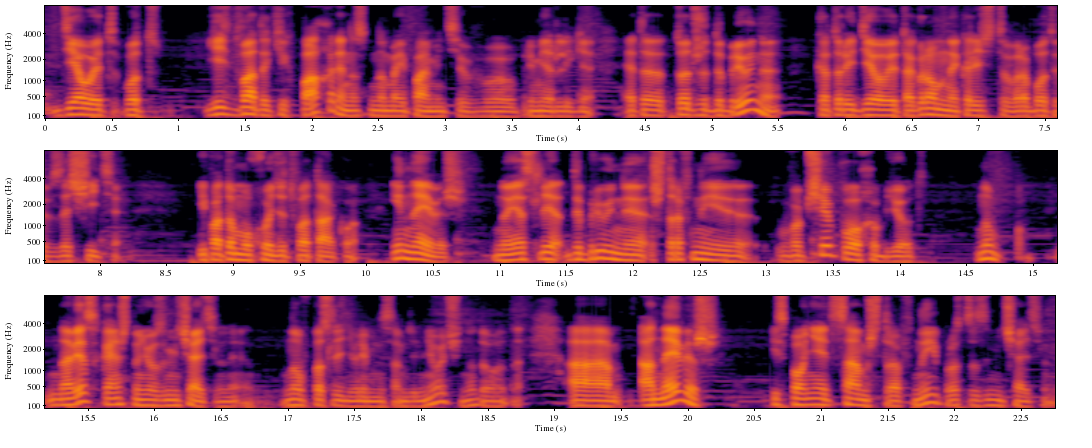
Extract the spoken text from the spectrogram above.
делает вот есть два таких пахаря на, на моей памяти в премьер-лиге. Это тот же Дебрюйне, который делает огромное количество работы в защите, и потом уходит в атаку. И Невиш. Но если Дебрюйне штрафные вообще плохо бьет, ну, навесы, конечно, у него замечательные, но в последнее время, на самом деле, не очень, ну да ладно. А, а Невиш исполняет сам штрафные просто замечательно.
